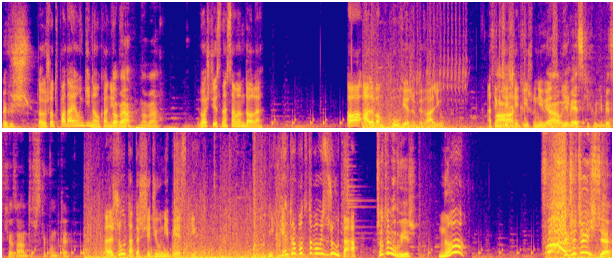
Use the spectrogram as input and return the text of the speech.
Jak już... to już odpadają, giną, koniec. Dobra, dobra. Gość jest na samym dole. O, ale wam pół wieży wywalił. A ty Fuck. gdzie siedzisz? U niebieskich? Ja u niebieskich, u niebieskich te wszystkie punkty. Ale żółta też siedzi u niebieskich. Nie, piętro pod tobą jest żółta. Co ty mówisz? No! Fuck, rzeczywiście!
